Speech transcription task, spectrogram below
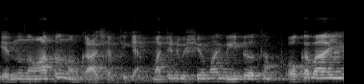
എന്ന് മാത്രം നമുക്ക് ആശംസിക്കാം. മറ്റൊരു വിഷയവുമായി വീണ്ടും എത്താം. ഓക്കെ ബായ്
